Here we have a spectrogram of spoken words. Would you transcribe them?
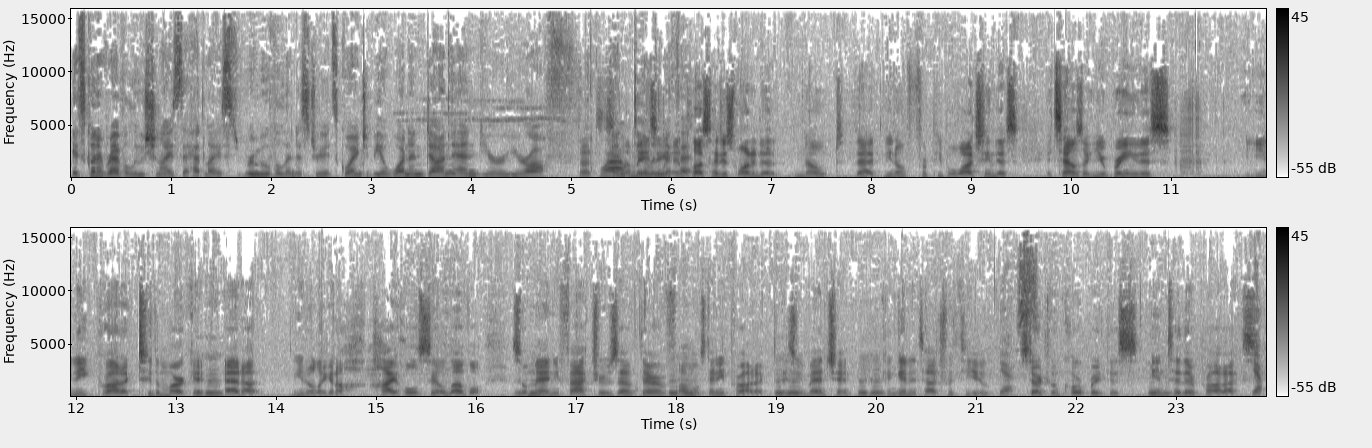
it's going to revolutionize the head lice removal industry. It's going to be a one and done, and you're you're off. That's Wow. Amazing. And it. plus, I just wanted to note that you know, for people watching this, it sounds like you're bringing this unique product to the market Mm-hmm. at a you know like at a high wholesale level. So Mm-hmm. manufacturers out there of almost any product, as you mentioned, can get in touch with you, Mm-hmm. Yes. start to incorporate this into their products. Yep.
